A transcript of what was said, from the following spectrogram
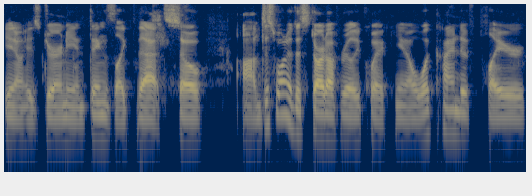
you know, his journey and things like that. So, um, just wanted to start off really quick. You know, what kind of player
